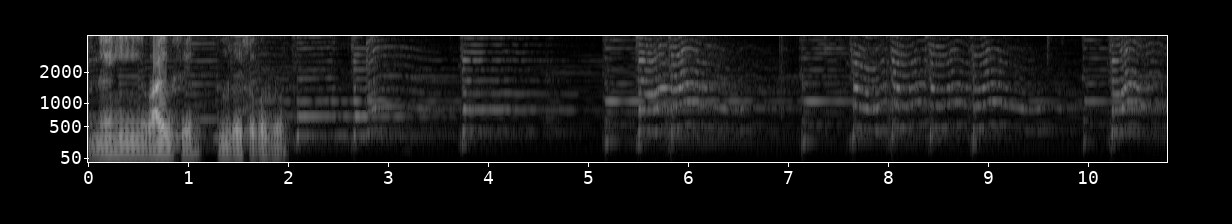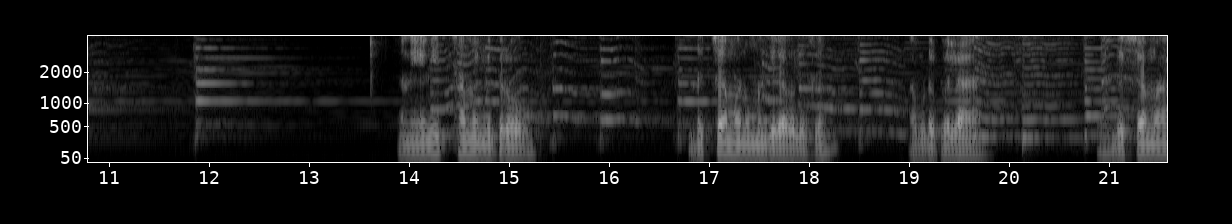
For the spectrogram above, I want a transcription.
અને અહીં વાયુ છે, તમે જોઈ શકો છો. અને એની જ સામે મિત્રો દચ્ચામાનું મંદિર આવેલું છે. આપણે પહેલાં દશામાં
